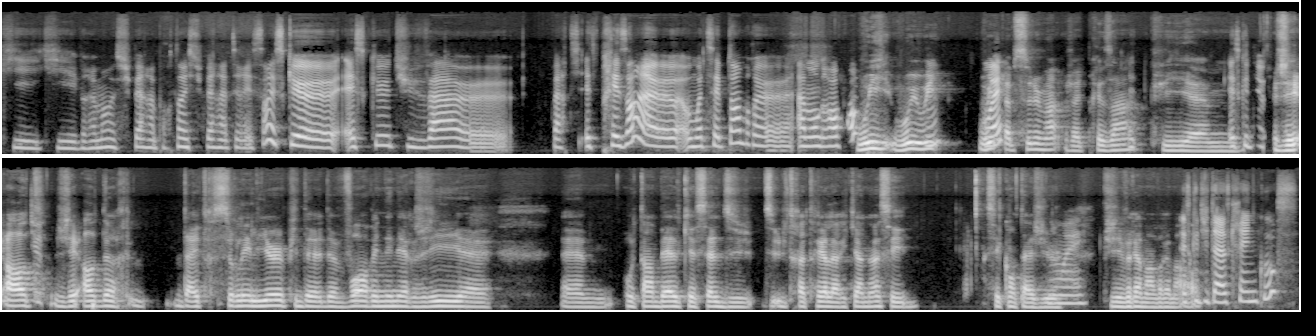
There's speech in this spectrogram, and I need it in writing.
qui, qui est vraiment super important et super intéressant. Est-ce que, est-ce que tu vas euh, parti- être présent euh, au mois de septembre euh, à mon grand fond Oui, oui, oui. Hmm? Oui, Ouais. absolument. Je vais être présent. Puis euh, tu, j'ai hâte, tu- j'ai hâte de d'être sur les lieux puis de, de voir une énergie euh, euh, autant belle que celle du, du Ultra Trail Aricana. C'est, c'est contagieux. ouais. Puis j'ai vraiment, vraiment Est-ce que tu t'es inscrit à une course?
